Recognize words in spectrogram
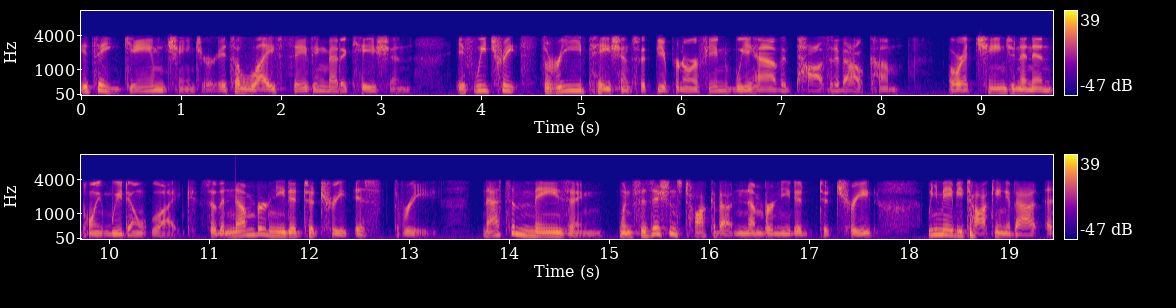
It's a game changer. It's a life saving medication if we treat three patients with buprenorphine, we have a positive outcome or a change in an endpoint we don't like. So the number needed to treat is three. That's amazing. When physicians talk about number needed to treat, we may be talking about a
